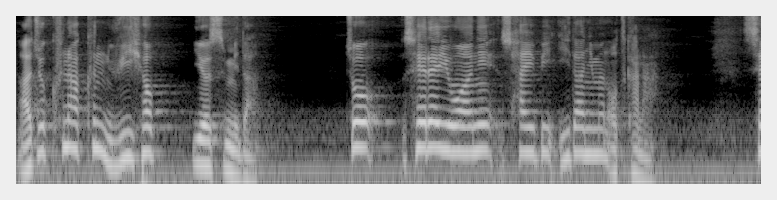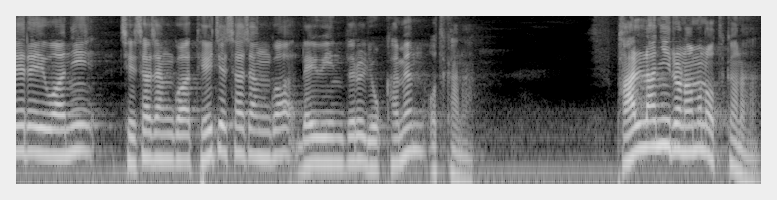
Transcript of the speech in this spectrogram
아주 크나큰 위협이었습니다. 저 세례 요한이 사입이 이단이면 어떡하나? 세례 요한이 제사장과 대제사장과 레위인들을 욕하면 어떡하나? 반란이 일어나면 어떡하나?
